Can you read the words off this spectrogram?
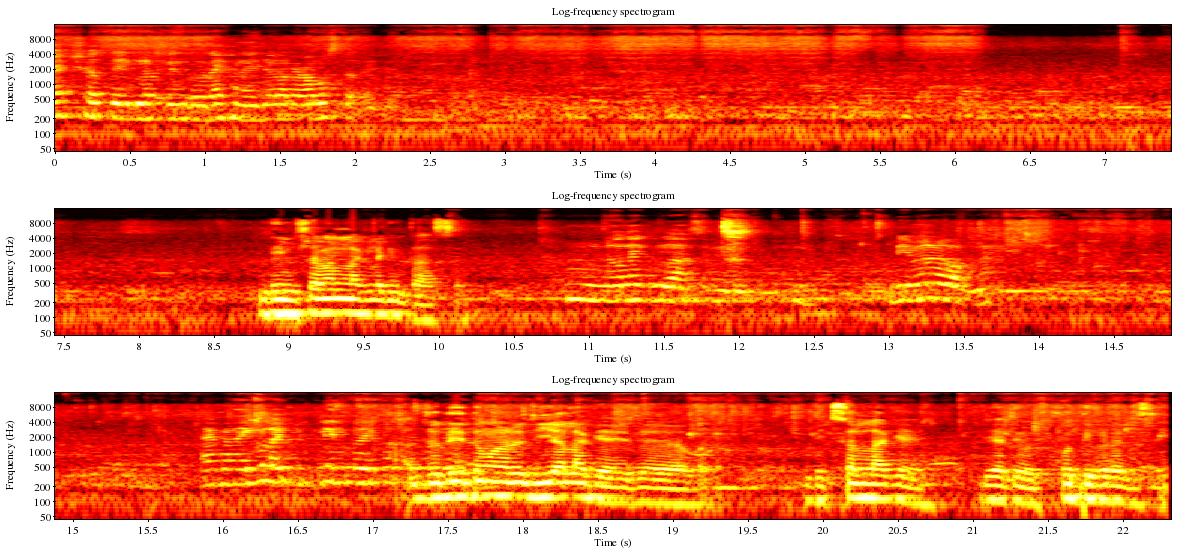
একসাথে এগুলো ক্লিন করে দেখেন এই জায়গাটার অবস্থা দেখেন। ভীম সাবান লাগলে কিন্তু আছে। হুম অনেকগুলো আছে। বিমের অভাব না এখন একটু ক্লিন করে যদি তোমার ইয়া লাগে যে ভিক্সল লাগে, দিয়ে দিও ফুর্তি করে দিচ্ছি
